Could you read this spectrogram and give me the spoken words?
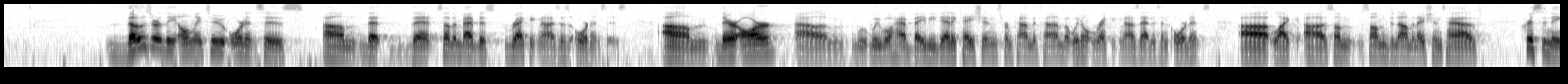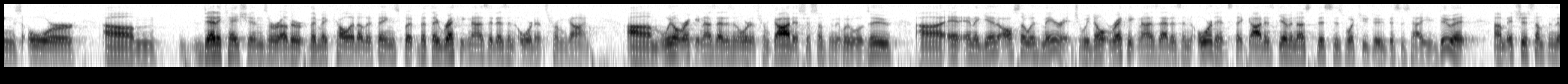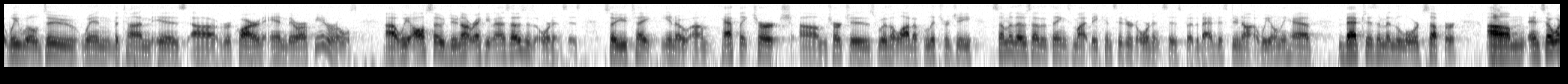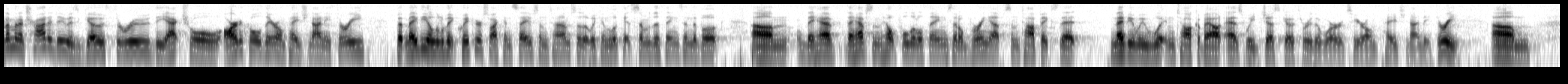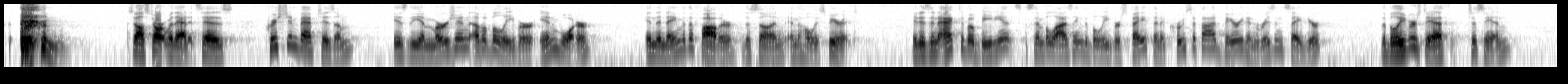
those are the only two ordinances um, that, that Southern Baptists recognize as ordinances. Um, there are um, we will have baby dedications from time to time, but we don't recognize that as an ordinance. Uh, like uh, some some denominations have christenings or um, dedications or other they may call it other things, but but they recognize it as an ordinance from God. Um, we don't recognize that as an ordinance from God. It's just something that we will do. Uh, and, and, again, also with marriage, we don't recognize that as an ordinance that God has given us. This is what you do. This is how you do it. Um, it's just something that we will do when the time is uh, required, and there are funerals. Uh, we also do not recognize those as ordinances. So you take, you know, um, Catholic Church, um, churches with a lot of liturgy, some of those other things might be considered ordinances, but the Baptists do not. We only have baptism and the Lord's Supper. Um, and so what I'm going to try to do is go through the actual article there on page 93 but maybe a little bit quicker so I can save some time so that we can look at some of the things in the book. Um, they, have, they have some helpful little things that'll bring up some topics that maybe we wouldn't talk about as we just go through the words here on page 93. Um, so I'll start with that. It says Christian baptism is the immersion of a believer in water in the name of the Father, the Son, and the Holy Spirit. It is an act of obedience symbolizing the believer's faith in a crucified, buried, and risen Savior, the believer's death to sin,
